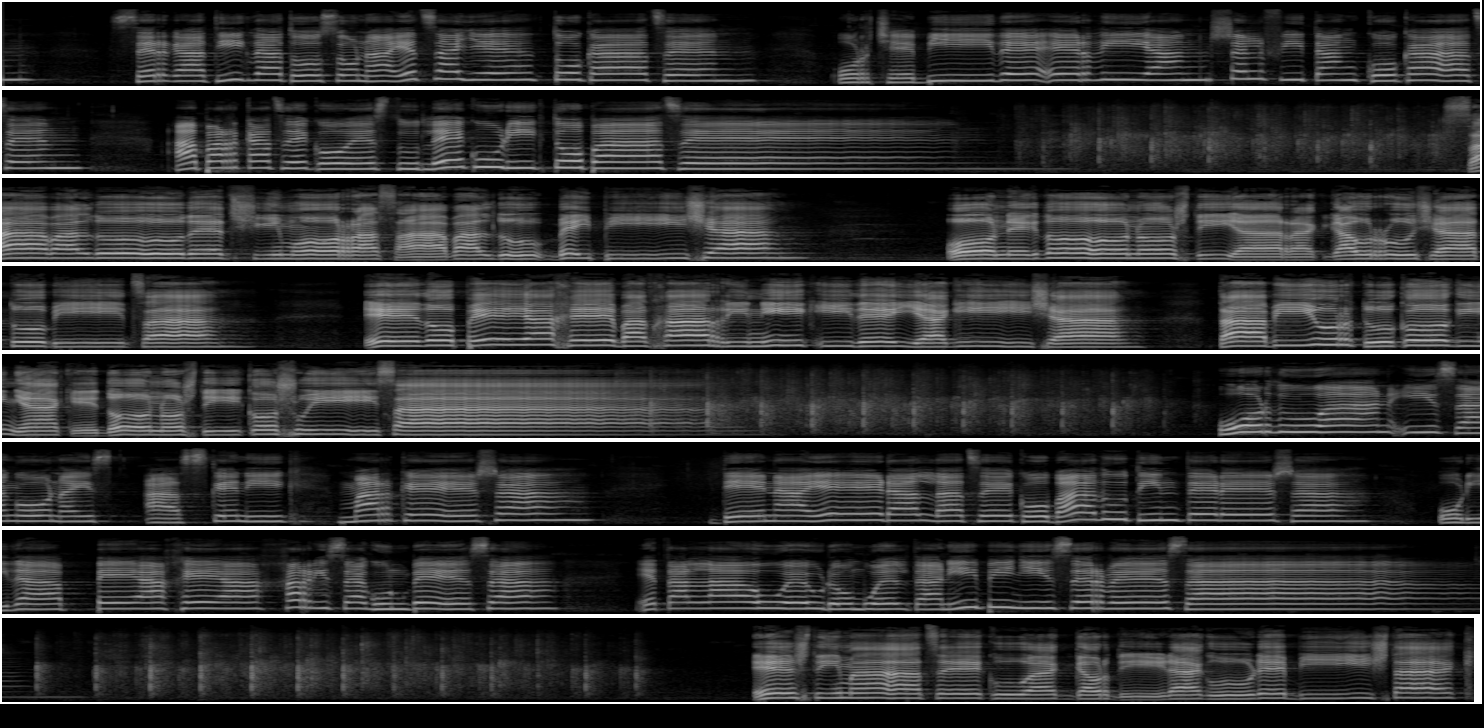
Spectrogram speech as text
zergatik datozona etzaie tokatzen, hortxe bide erdian selfitan kokatzen, aparkatzeko ez dut lekurik topatzen. Zabaldu det simorra zabaldu beipisa, honek donostiarrak gaurruxatu bitza, edo peaje bat jarrinik ideia gisa, ta bihurtuko ginak donostiko suiza. Orduan izango naiz azkenik markesa, dena eraldatzeko badut interesa, hori da peajea jarrizagun beza, eta lau euron bueltan ipini zerbeza. Estimatzekuak gaur dira gure bistak,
